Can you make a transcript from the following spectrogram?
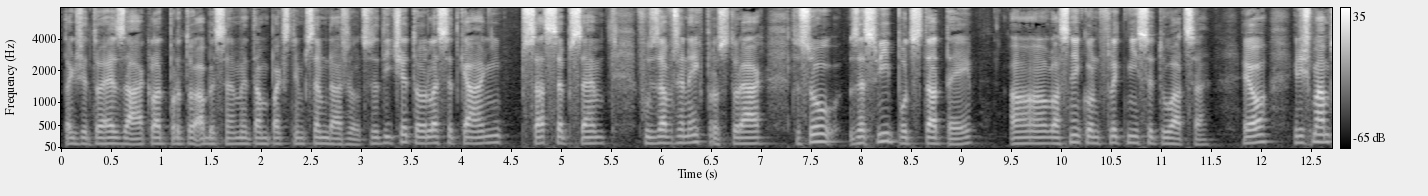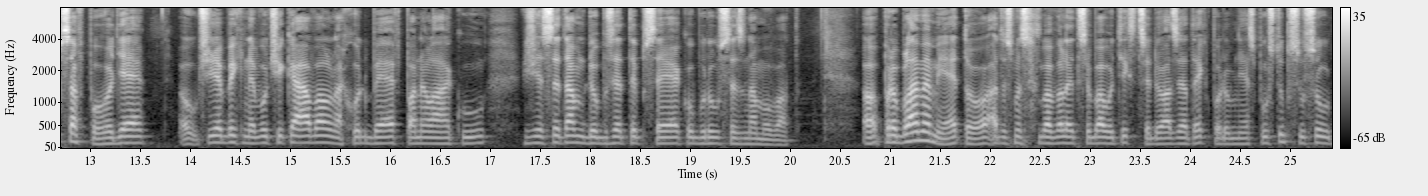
Takže to je základ pro to, aby se mi tam pak s tím psem dařilo. Co se týče tohle setkání psa se psem v uzavřených prostorách, to jsou ze své podstaty uh, vlastně konfliktní situace. Jo, když mám psa v pohodě, určitě bych neočekával na chodbě v paneláku, že se tam dobře ty psy jako budou seznamovat. Problémem je to, a to jsme se bavili třeba o těch středoaziatech podobně, spoustu psů jsou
